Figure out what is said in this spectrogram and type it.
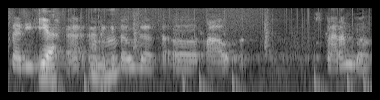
tadi yeah. juga, karena mm -hmm. kita udah uh, tahu sekarang bahwa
